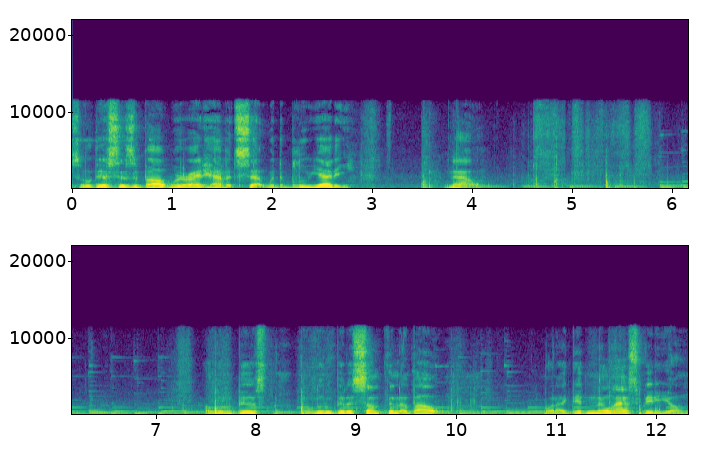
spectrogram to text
So this is about where I'd have it set with the Blue Yeti. Now, a little bit of, a little bit of something about what I did in the last video.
